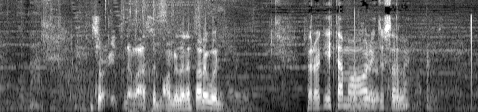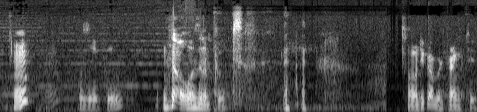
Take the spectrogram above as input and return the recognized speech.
for battle. Sorry, that lasted longer than I thought it would. Pero aquí estamos Was ahora y it tú a sabes. Hmm? Was it a poo? No, it wasn't a poo. I want to grab a drink too.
